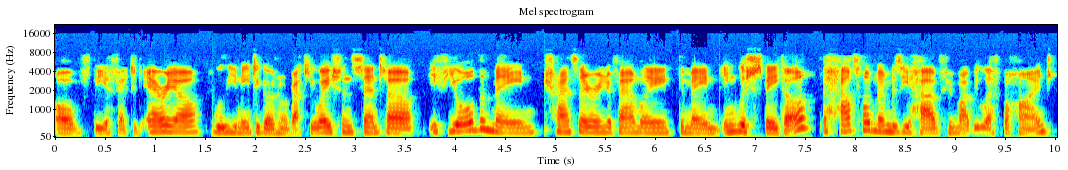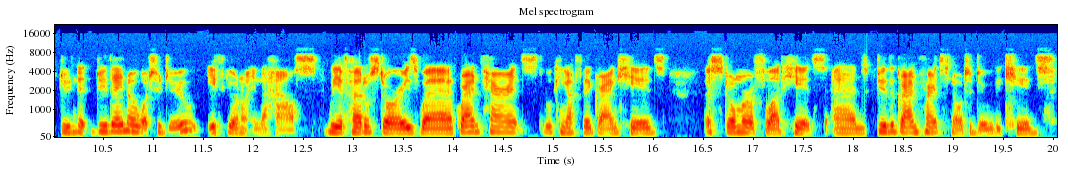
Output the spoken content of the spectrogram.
of the affected area? Will you need to go to an evacuation center? If you're the main translator in your family, the main English speaker, the household members you have who might be left behind, do, do they know what to do if you're not in the house? We have heard of stories where grandparents looking after their grandkids a storm or a flood hits and do the grandparents know what to do with the kids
